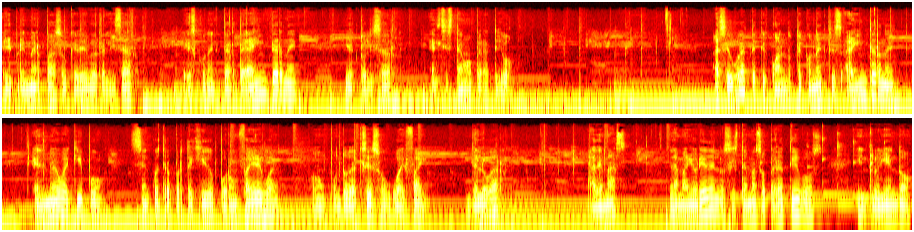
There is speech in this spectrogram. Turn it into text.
el primer paso que debes realizar es conectarte a Internet y actualizar el sistema operativo. Asegúrate que cuando te conectes a Internet el nuevo equipo se encuentra protegido por un firewall o un punto de acceso Wi-Fi del hogar. Además, la mayoría de los sistemas operativos, incluyendo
